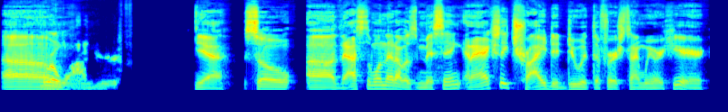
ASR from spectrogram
Um, We're a wanderer. Yeah. So uh, that's the one that I was missing, and I actually tried to do it the first time we were here,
